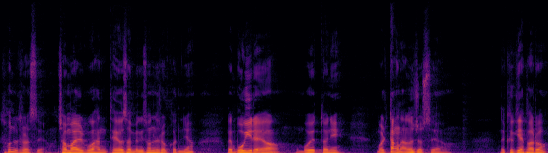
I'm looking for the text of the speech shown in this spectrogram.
손을 들었어요. 저 말고 한 대여섯 명이 손을 들었거든요. 모이래요. 모였더니 뭘 딱 나눠줬어요. 근데 그게 바로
